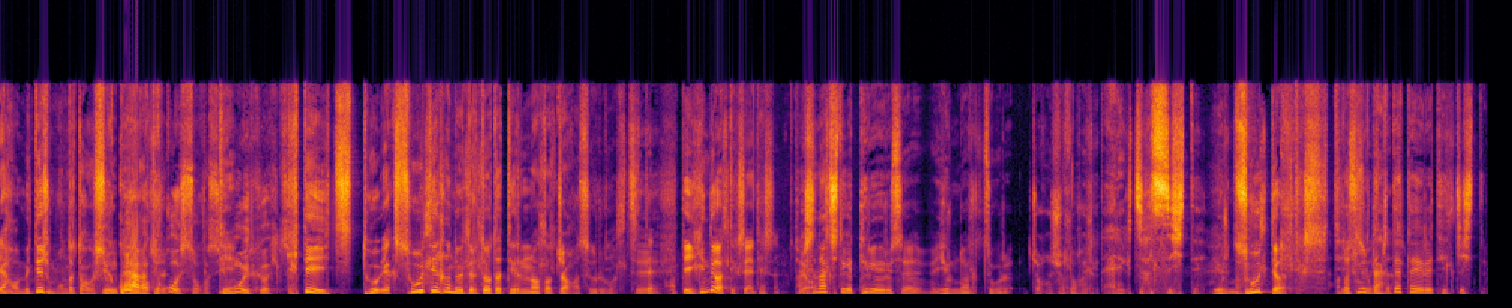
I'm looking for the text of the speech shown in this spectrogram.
яг мэдээж мундаг тоглосон байгаа тэр. Болохгүй байсан юм уу ирэхэ болчихсон. Гэтэ яг сүүлийнх нь удирлуудаа тэр нь бол жоохон сөрөг болцсон тий. Одоо ихэндээ болт гэсэн тийм. Арсеналч тэгээд тэр ерөөсөө ер нь бол зүгээр жоохон шулуух байлгад ариг залсан шүү дээ. Ер нь сүүлдээ болт гэсэн. Одоо сүүлд Артета ирээд хэлж дээ.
